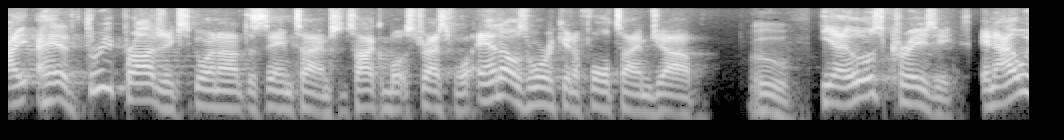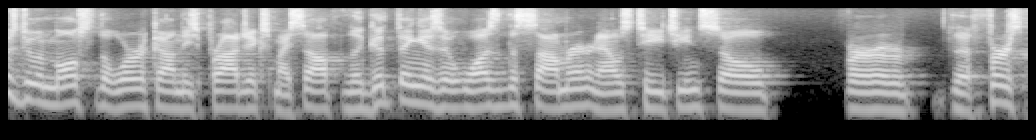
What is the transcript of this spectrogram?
I, I had three projects going on at the same time. So talk about stressful. And I was working a full-time job. Ooh, Yeah, it was crazy. And I was doing most of the work on these projects myself. The good thing is it was the summer and I was teaching. So for the first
